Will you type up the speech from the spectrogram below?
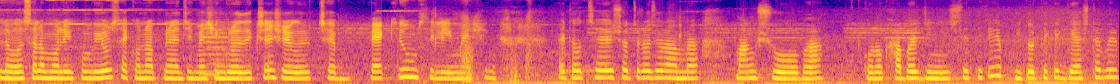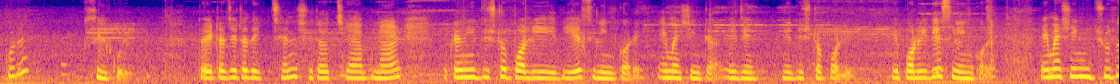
হ্যালো, আসসালামু আলাইকুম ভিউর্স এখন আপনারা যে মেশিনগুলো দেখছেন, সেটা হচ্ছে ভ্যাকিউম সিলিং মেশিন এটা হচ্ছে সচরাচর আমরা মাংস বা কোনো খাবার জিনিস সে থেকে ভিতর থেকে গ্যাসটা বের করে সিল করি। তো এটা যেটা দেখছেন, সেটা হচ্ছে আপনার একটা নির্দিষ্ট পলি দিয়ে সিলিং করে এই মেশিনটা এই যে নির্দিষ্ট পলি, এই পলি দিয়ে সিলিং করে। এই মেশিন শুধু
